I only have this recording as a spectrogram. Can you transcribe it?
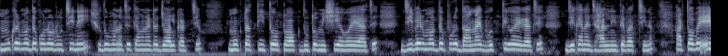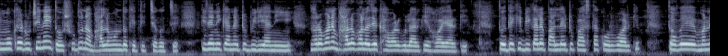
মুখের মধ্যে কোনো রুচি নেই, শুধু মনে হচ্ছে কেমন একটা জল কাটছে। মুখটা তিতো, টক দুটো মিশিয়ে হয়ে আছে। জিভের মধ্যে পুরো দানায় ভর্তি হয়ে গেছে, যেখানে ঝাল নিতে পারছি না। আর তবে এই মুখে রুচি নেই তো শুধু না ভালো মন্দ খেতে ইচ্ছা করছে। কি জানি কেন একটু বিরিয়ানি ধরো মানে ভালো ভালো যে খাবারগুলো আর কি হয় আর কি। তো দেখি বিকালে পারলে একটু পাস্তা করব আর কি। তবে মানে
